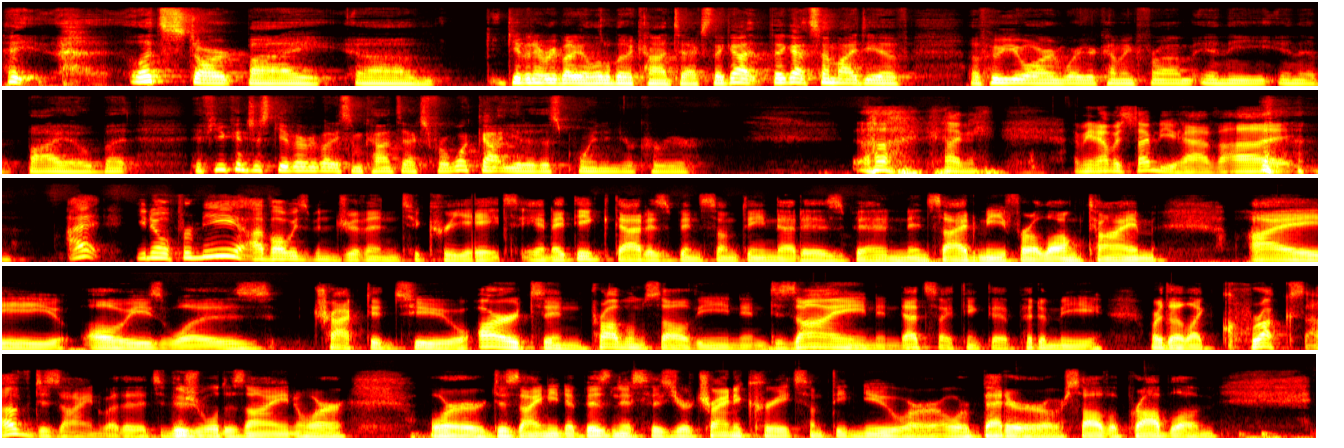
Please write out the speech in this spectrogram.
Hey, let's start by um, giving everybody a little bit of context. They got they got some idea of of who you are and where you're coming from in the in the bio, but if you can just give everybody some context for what got you to this point in your career. Uh, I mean, I mean, how much time do you have? Uh, I, you know, for me, I've always been driven to create, and I think that has been something that has been inside me for a long time. I always was attracted to art and problem solving and design. And that's i think the epitome or the like crux of design whether it's visual design or or designing a business is you're trying to create something new or or better or solve a problem.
